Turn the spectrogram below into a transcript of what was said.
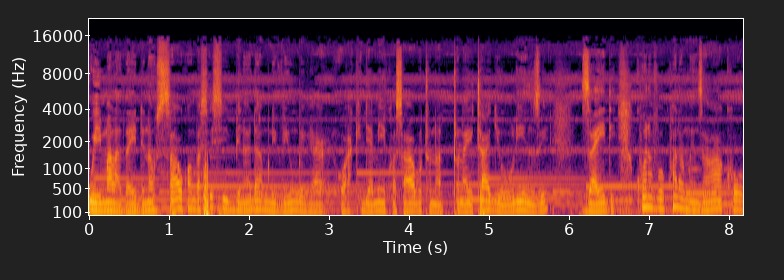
uimara zaidi. Na usisahau kwamba sisi binadamu ni viumbe vya wa kijamii kwa sababu tunahitaji tuna ulinzi zaidi. Kwa unavyokuwa na mwenza wako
